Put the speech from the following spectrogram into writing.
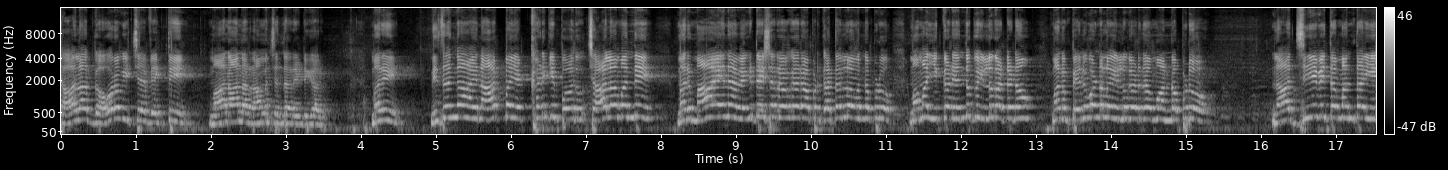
చాలా గౌరవం ఇచ్చే వ్యక్తి మా నాన్న రామచంద్రారెడ్డి గారు. మరి నిజంగా ఆయన ఆత్మ ఎక్కడికి పోదు. చాలామంది మరి మా ఆయన వెంకటేశ్వరరావు గారు అప్పుడు గతంలో ఉన్నప్పుడు మామ ఇక్కడ ఎందుకు ఇల్లు కట్టడం? మనం పెనుగొండలో ఇల్లు కడదాము అన్నప్పుడు నా జీవితం అంతా ఈ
